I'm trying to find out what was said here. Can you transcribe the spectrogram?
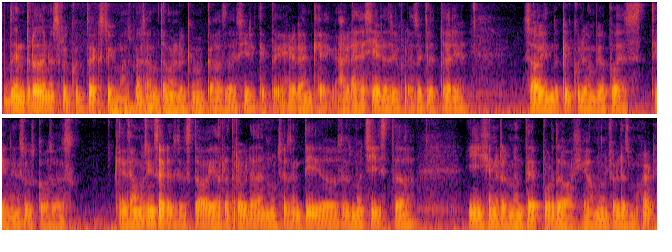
Dentro de nuestro contexto y más pensando también lo que me acabas de decir, que te dijeran que agradecieras si fuera secretaria, sabiendo que Colombia pues tiene sus cosas, que seamos sinceros, es todavía retrograda en muchos sentidos, es machista y generalmente por debajea mucho a las mujeres.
